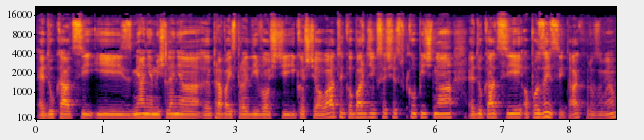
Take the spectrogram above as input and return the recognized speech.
edukacji i zmianie myślenia e, Prawa i Sprawiedliwości i Kościoła, tylko bardziej chce się skupić na edukacji opozycji, tak? Rozumiem?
